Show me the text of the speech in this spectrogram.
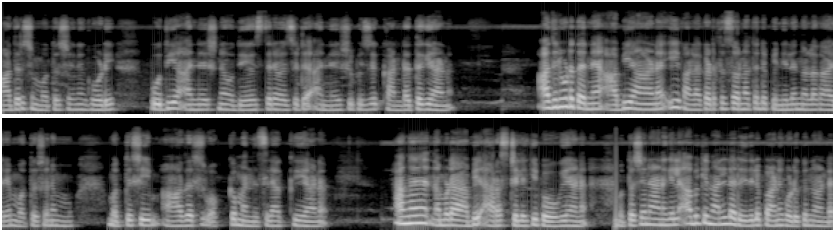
ആദർശ് മുത്തശ്ശനും കൂടി പുതിയ അന്വേഷണ ഉദ്യോഗസ്ഥരെ വെച്ചിട്ട് അന്വേഷിപ്പിച്ച് കണ്ടെത്തുകയാണ്. അതിലൂടെ തന്നെ അബിയാണ് ഈ കള്ളക്കടത്ത് സ്വർണത്തിന്റെ പിന്നിലെന്നുള്ള കാര്യം മുത്തശ്ശനും മുത്തശ്ശിയും ആദർശും ഒക്കെ മനസ്സിലാക്കുകയാണ്. അങ്ങനെ നമ്മുടെ അബി അറസ്റ്റിലേക്ക് പോവുകയാണ്. മുത്തശ്ശനാണെങ്കിൽ അബിക്ക് നല്ല രീതിയിൽ പണി കൊടുക്കുന്നുണ്ട്.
